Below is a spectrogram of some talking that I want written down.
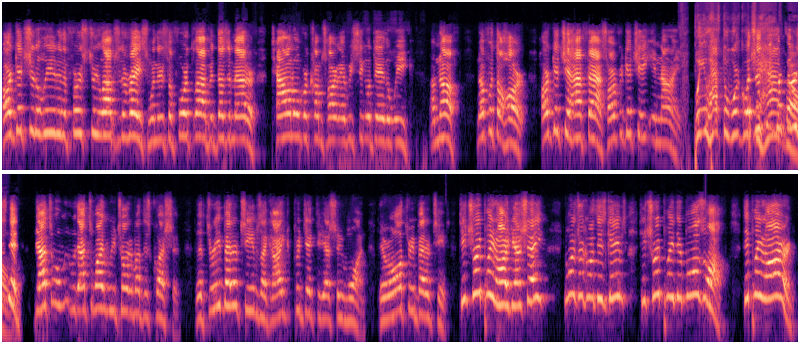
Heart gets you the lead in the first three laps of the race. When there's the fourth lap, it doesn't matter. Talent overcomes heart every single day of the week. Enough. Enough with the heart. Heart gets you half fast. Heart gets you eight and nine. But you have to work what you have, though. That's what. That's why we talk about this question. The three better teams, like I predicted yesterday, won. They were all three better teams. Detroit played hard yesterday. You want to talk about these games? Detroit played their balls off. They played hard.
